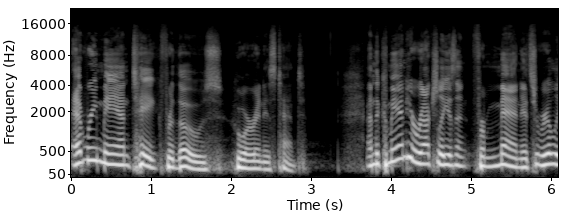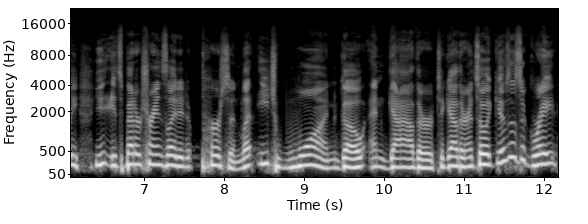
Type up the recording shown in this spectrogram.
every man take for those who are in his tent. And the command here actually isn't for men, it's really, it's better translated person. Let each one go and gather together. And so it gives us a great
